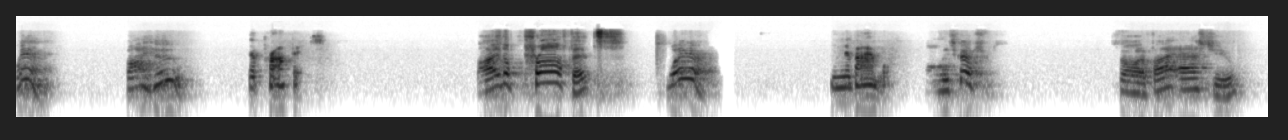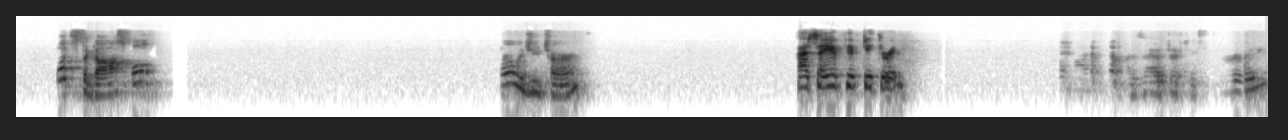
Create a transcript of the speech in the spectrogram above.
When? By who? The prophets. By the prophets. Where? in the Bible. Holy Scriptures. So if I asked you, what's the gospel? Where would you turn? Isaiah 53. Isaiah 53.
